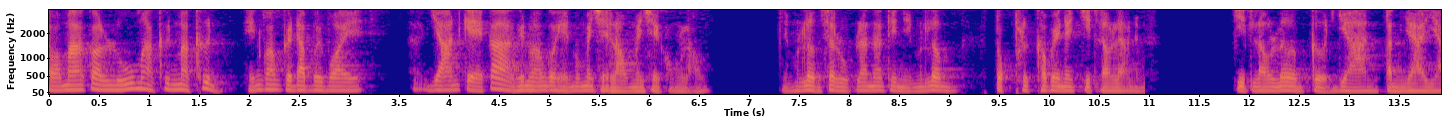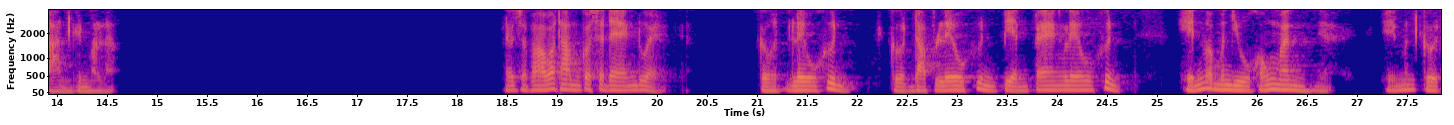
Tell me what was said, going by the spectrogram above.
ต่อมาก็รู้มากขึ้นมากขึ้น เห็นความเกิดดับบ่อยๆญาณแก่กล้าขึ้นมาก็เห็นว่าไม่ใช่เราไม่ใช่ของเราเนี่ยมันเริ่มสรุปแล้วนะที่นี่มันเริ่มตกผลึกเข้าไปในจิตเราแล้วเนี่ยจิตเราเริ่มเกิดญาณปัญญาญาณขึ้นมาแล้วแล้วสภาวธรรมก็แสดงด้วย เกิดเร็วขึ้น เกิดดับเร็วขึ้น เปลี่ยนแปลงเร็วขึ้น เห็นว่ามันอยู่ของมันเนี่ยเห็นมันเกิด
